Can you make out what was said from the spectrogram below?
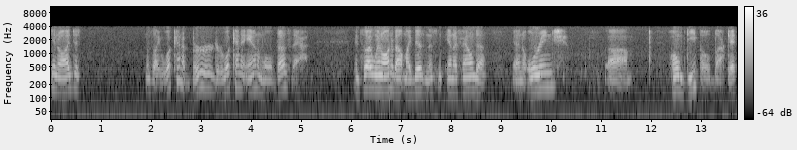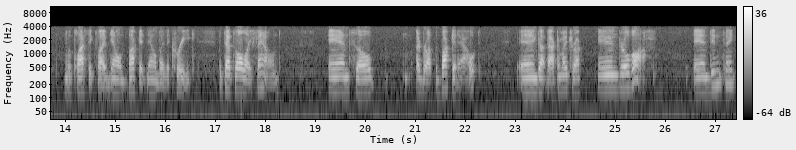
you know, I just was like, what kind of bird or what kind of animal does that? And so I went on about my business, and I found a an orange um, Home Depot bucket, a plastic five gallon bucket down by the creek, but that's all I found. And so I brought the bucket out and got back in my truck and drove off and didn't think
